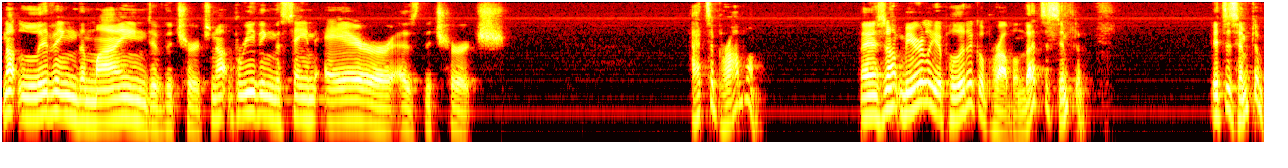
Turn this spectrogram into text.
not living the mind of the church, not breathing the same air as the church, That's a problem. And it's not merely a political problem, that's a symptom. It's a symptom.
